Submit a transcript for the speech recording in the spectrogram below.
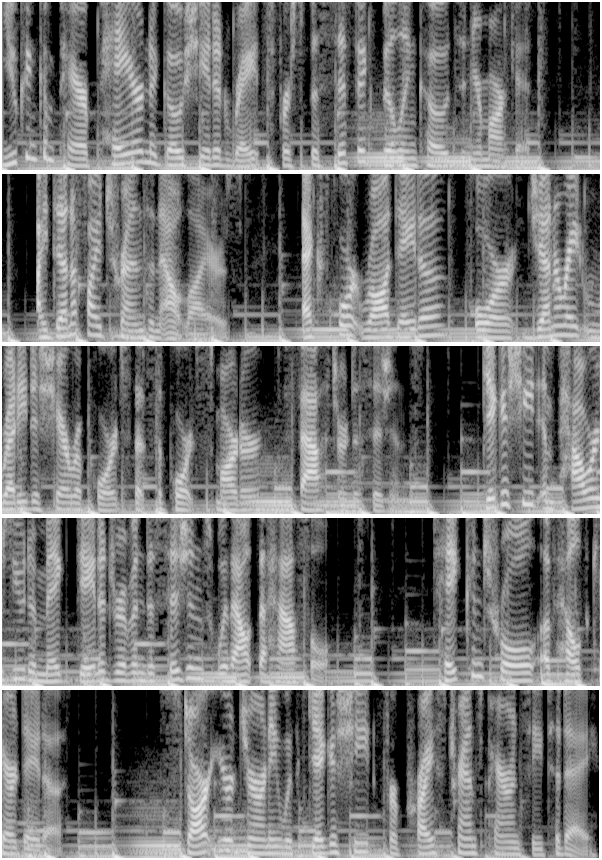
you can compare payer negotiated rates for specific billing codes in your market, identify trends and outliers, export raw data, or generate ready to share reports that support smarter, faster decisions. Gigasheet empowers you to make data driven decisions without the hassle. Take control of healthcare data Start your journey with Gigasheet for price transparency today.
